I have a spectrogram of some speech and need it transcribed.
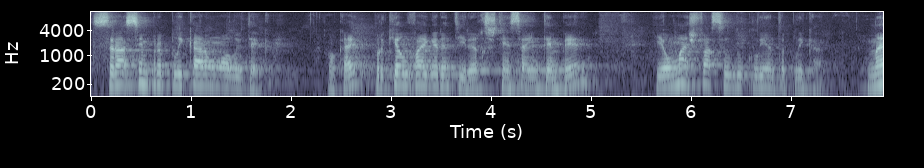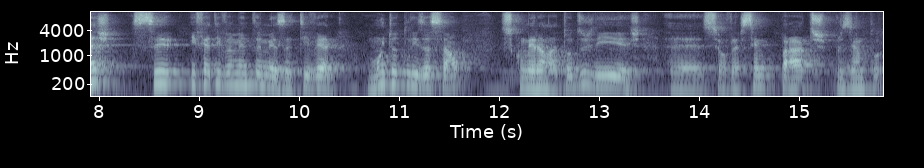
será sempre aplicar um oleoteca, ok? Porque ele vai garantir a resistência à intempérie e é o mais fácil do cliente aplicar. Mas se efetivamente a mesa tiver muita utilização, se comerem lá todos os dias, eh, se houver sempre pratos, por exemplo,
